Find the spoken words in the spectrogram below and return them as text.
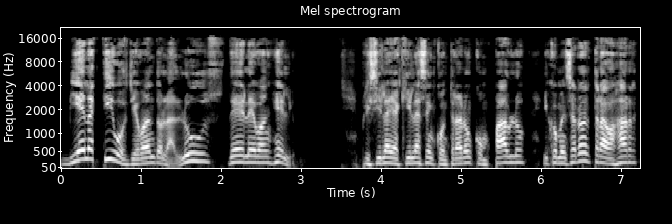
bien activos llevando la luz del Evangelio. Priscila y Aquila se encontraron con Pablo y comenzaron a trabajar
